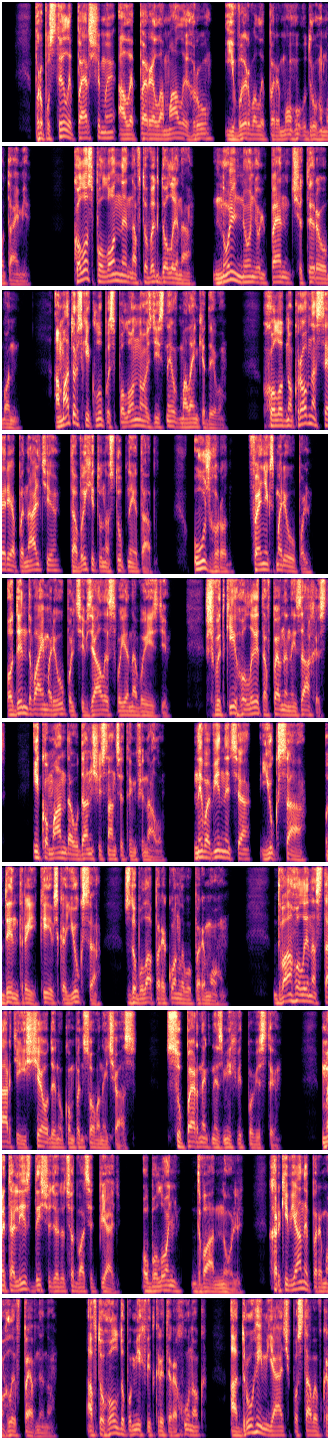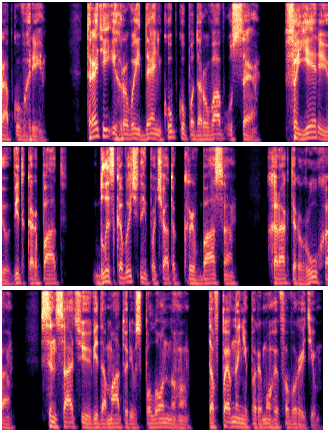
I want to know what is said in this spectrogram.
Пропустили першими, але переламали гру і вирвали перемогу у другому таймі. Колос Полонне, Нафтовик Долина 0-0 Пен 4 обон. Аматорський клуб із Полонного здійснив маленьке диво. Холоднокровна серія пенальті та вихід у наступний етап. Ужгород, Фенікс Маріуполь. 1-2 і маріупольці взяли своє на виїзді. Швидкі голи та впевнений захист. І команда у дан 16 фіналу. Нива Вінниця, Юкса 1-3. Київська Юкса здобула переконливу перемогу. Два голи на старті і ще один у компенсований час. Суперник не зміг відповісти. Металіст 1925, Оболонь 2-0. Харків'яни перемогли впевнено. Автогол допоміг відкрити рахунок, а другий м'яч поставив крапку в грі. Третій ігровий день Кубку подарував усе: феєрію від Карпат, блискавичний початок Кривбаса, характер руха, сенсацію від аматорів з полонного та впевнені перемоги фаворитів.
